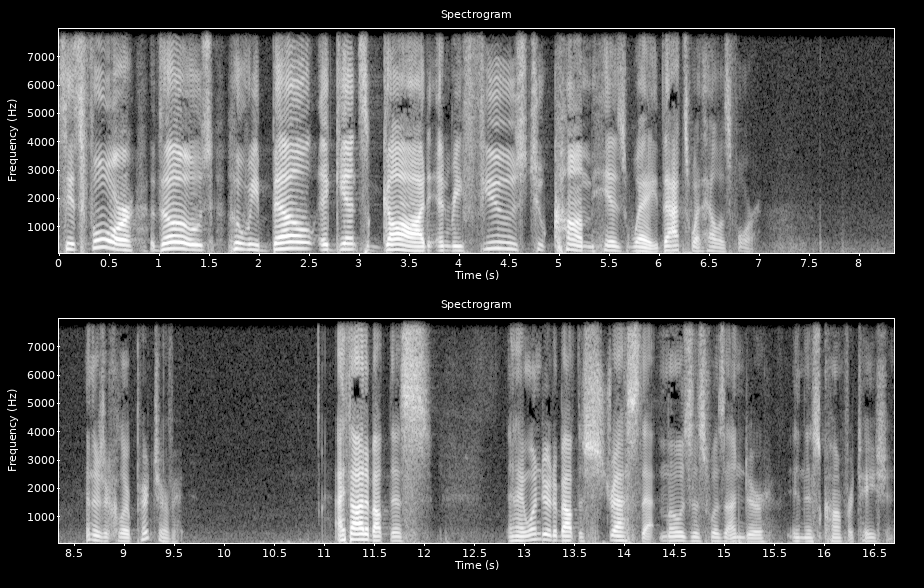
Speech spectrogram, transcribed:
See, it's for those who rebel against God and refuse to come his way. That's what hell is for. And there's a clear picture of it. I thought about this and I wondered about the stress that Moses was under in this confrontation.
